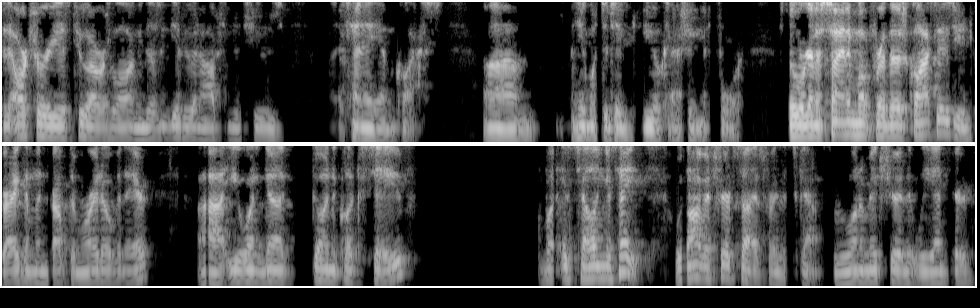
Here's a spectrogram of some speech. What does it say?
that archery is two hours long and doesn't give you an option to choose a 10 a.m. class. Um, he wants to take geocaching at 4. So we're going to sign him up for those classes. You drag them and drop them right over there. Uh, you want to go in and click save but it's telling us, hey, we don't have a shirt size for the scout. So we want to make sure that we enter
